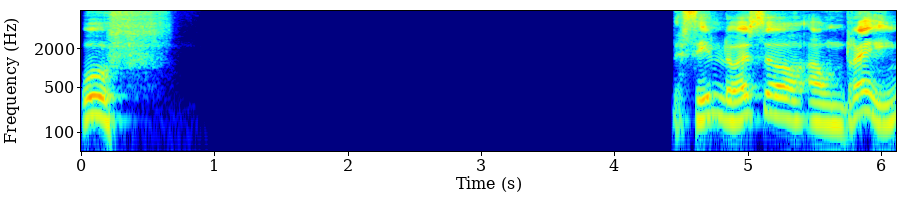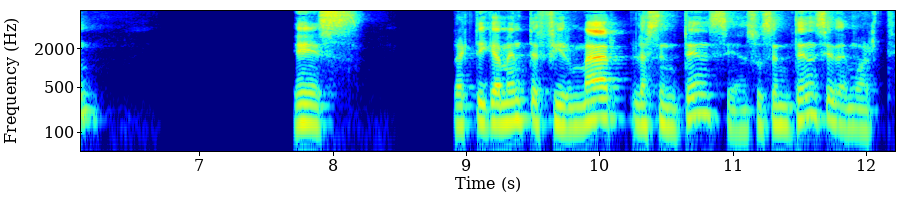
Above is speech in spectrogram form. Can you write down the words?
Uf. Decirlo eso a un rey es prácticamente firmar la sentencia, su sentencia de muerte.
